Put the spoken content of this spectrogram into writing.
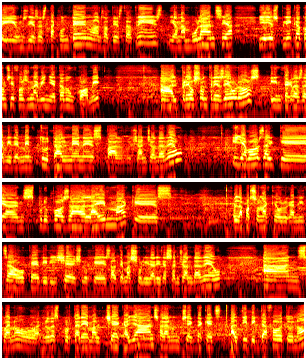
i uns dies està content, uns altres està trist, hi ha una ambulància, i ell explica com si fos una vinyeta d'un còmic. El preu són 3 euros, íntegres evidentment totalment és per Sant Joan de Déu, i llavors el que ens proposa la Emma, que és la persona que organitza o que dirigeix el que és el tema solidari de Sant Joan de Déu, ens, bueno, nosaltres portarem el xec allà, ens faran un xec d'aquests, el típic de foto, no?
